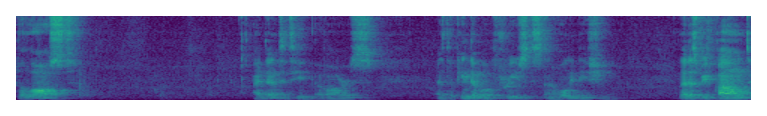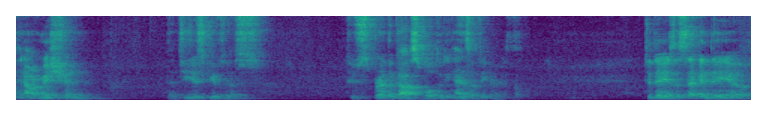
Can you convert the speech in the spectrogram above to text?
the lost identity of ours as the kingdom of priests and holy nation. Let us be found in our mission that Jesus gives us to spread the gospel to the ends of the earth. Today is the second day of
